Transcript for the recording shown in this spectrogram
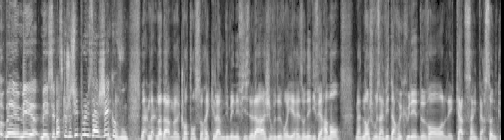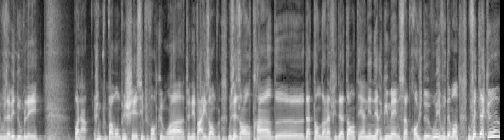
Euh, Mais, mais, euh, mais c'est parce que je suis plus âgée que vous Ma- ma- Madame, quand on se réclame du bénéfice de l'âge, vous devriez raisonner différemment. Maintenant, je vous invite à reculer devant les 4-5 personnes que vous avez doublées. Voilà, je ne peux pas m'empêcher, c'est plus fort que moi. Tenez, par exemple, vous êtes en train d'attendre dans la file d'attente et un énergumène s'approche de vous et vous demande Vous faites la queue?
